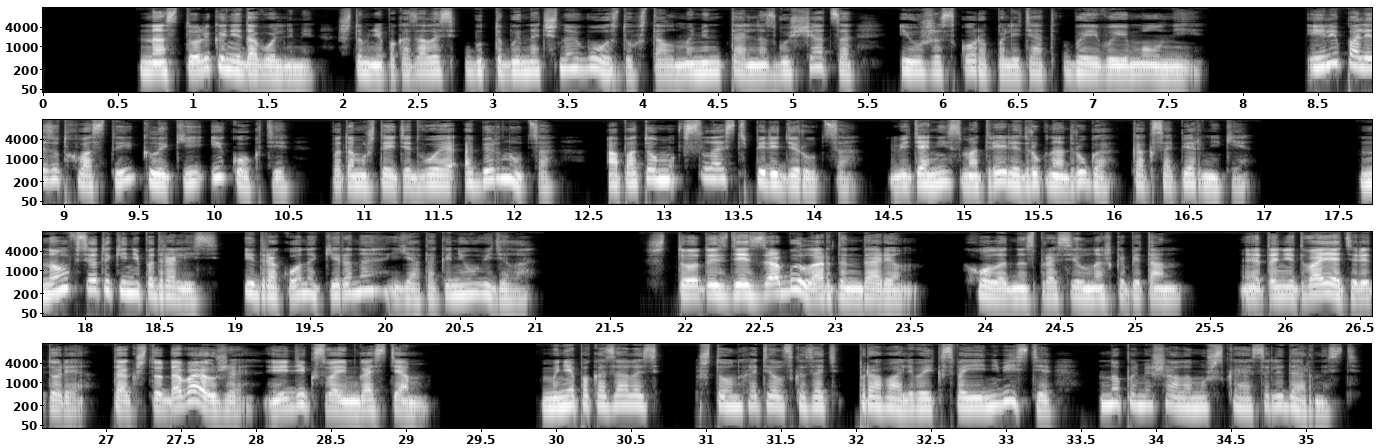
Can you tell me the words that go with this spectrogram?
Настолько недовольными, что мне показалось, будто бы ночной воздух стал моментально сгущаться, и уже скоро полетят боевые молнии. Или полезут хвосты, клыки и когти, потому что эти двое обернутся, а потом всласть передерутся, ведь они смотрели друг на друга, как соперники. Но все таки не подрались, и дракона Кирана я так и не увидела. «Что ты здесь забыл, Арден Дарион?» — холодно спросил наш капитан. «Это не твоя территория, так что давай уже, иди к своим гостям». Мне показалось, что он хотел сказать «проваливай к своей невесте», но помешала мужская солидарность.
